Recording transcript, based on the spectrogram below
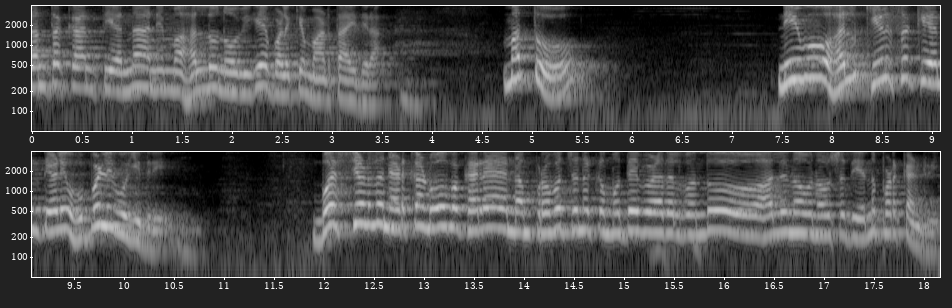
ದಂತಕಾಂತಿಯನ್ನು ನಿಮ್ಮ ಹಲ್ಲು ನೋವಿಗೆ ಬಳಕೆ ಮಾಡ್ತಾ ಇದ್ದೀರಾ. ಮತ್ತು ನೀವು ಹಲ್ಲು ಕೀಳ್ಸಕ್ಕೆ ಅಂತೇಳಿ ಹುಬ್ಬಳ್ಳಿಗೆ ಹೋಗಿದ್ರಿ. ಬಸ್ ಇಳಿದು ನಡ್ಕೊಂಡು ಹೋಗ್ಬೇಕಾದ್ರೆ ನಮ್ಮ ಪ್ರವಚನಕ್ಕೆ ಮುದ್ದೆ ಬೇಳದಲ್ಲಿ ಬಂದು ಹಲ್ಲು ನೋವಿನ ಔಷಧಿಯನ್ನು ಪಡ್ಕೊಂಡ್ರಿ.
